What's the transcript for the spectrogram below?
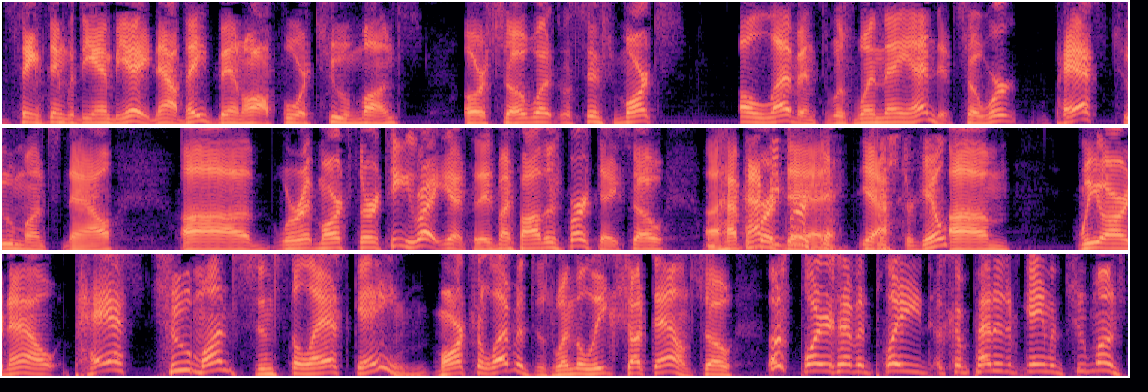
same thing with the NBA. Now they've been off for two months or so. What since March 11th was when they ended. So we're past two months now. Uh, we're at March 13th, right? Yeah, today's my father's birthday. So uh, happy, Happy birthday, birthday, yeah, Mr. Gill. Um, we are now past two months since the last game. March 11th is when the league shut down. So those players haven't played a competitive game in two months.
